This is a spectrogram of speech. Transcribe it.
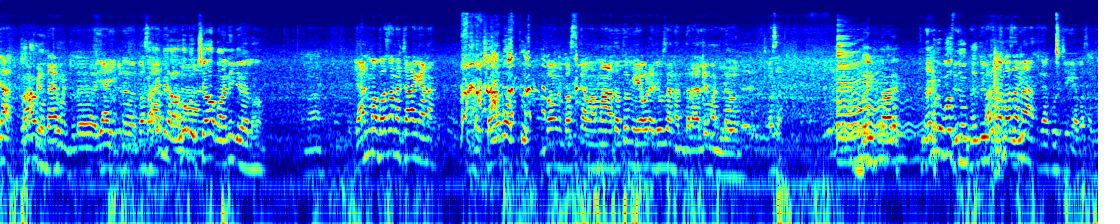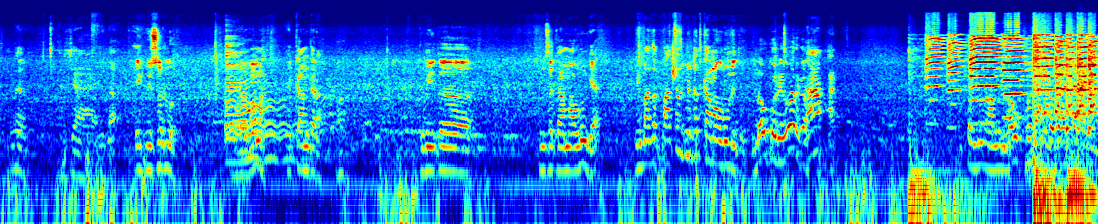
या. काय? म्हटलं? या इकडं बसा. काय नाही, आलो तो चहा पाणी घ्यायला. हा. या ना मग बसा ना चहा घ्या ना. चहा बसतो बघ बस का मामा आता तुम्ही एवढ्या दिवसानंतर आले म्हटलं बसा. बसतो ना बसा ना. या खुर्ची घ्या बसा एक विसरलो. अं, मामा एक काम करा. तुम्ही इथं तुमचं काम आवरून घ्या. मी माझं पाचच मिनिटात काम आवरून येतो. लवकर ये बरं का? हा, हा. आवरून. लवकर ये.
